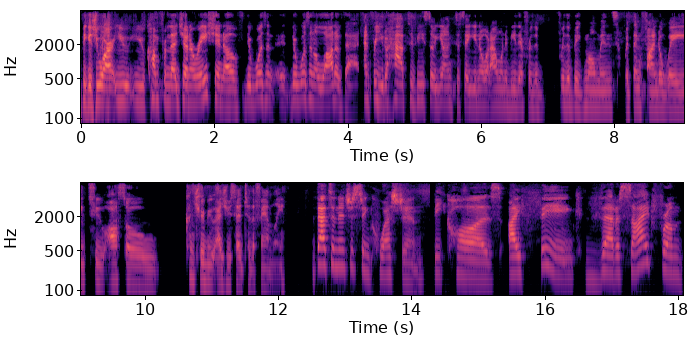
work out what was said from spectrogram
Because you are you you come from that generation of there wasn't eh, there wasn't a lot of that, and for you to have to be so young to say, you know what, I want to be there for the for the big moments, but then find a way to also contribute, as you said, to the family. That's an interesting question because I think that aside from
